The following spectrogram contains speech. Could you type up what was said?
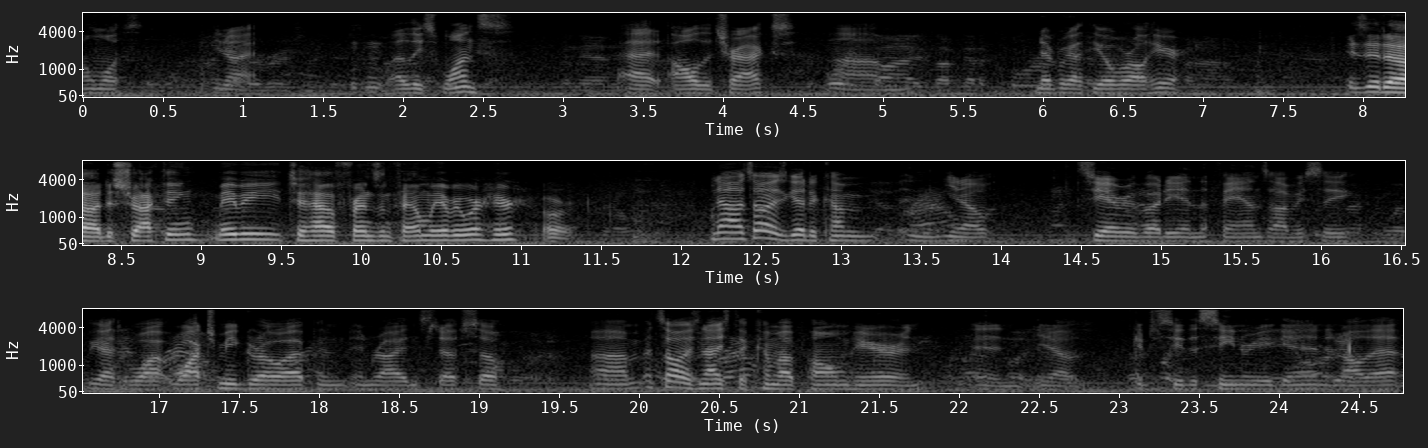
almost, you know, at, at least once at all the tracks. Um, never got the overall here. Is it uh, distracting, maybe, to have friends and family everywhere here? Or No, it's always good to come and you know see everybody and the fans. Obviously, they got to wa- watch me grow up and, and ride and stuff. So um, it's always nice to come up home here and and you know get to see the scenery again and all that.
